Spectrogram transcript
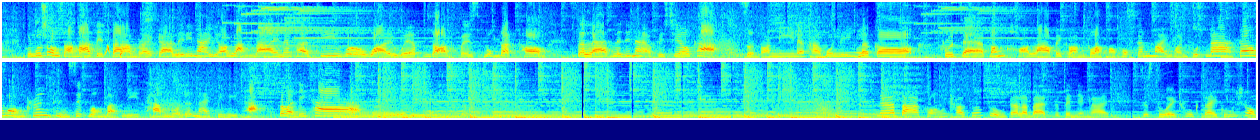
ำคุณผู้ชมสามารถติดตามรายการ Lady Nine ย้อนหลังได้นะคะ ที่ slash lady nine official ค่ะ ส่วนตอนนี้นะคะโบลิ่งแล้วก็ครูแจ๋ต้องขอลาไปก่อนกลับมาพบกันใหม่วันพุธหน้า9โมงครึ่งถึง 10โมงแบบนี้ทาง Modern Night TV ค่ะ สวัสดีค่ะหน้าตาของรองเท้าส้นสูงแต่ละแบบจะเป็นอย่างไร จะสวยถูกใจคุณผู้ชม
